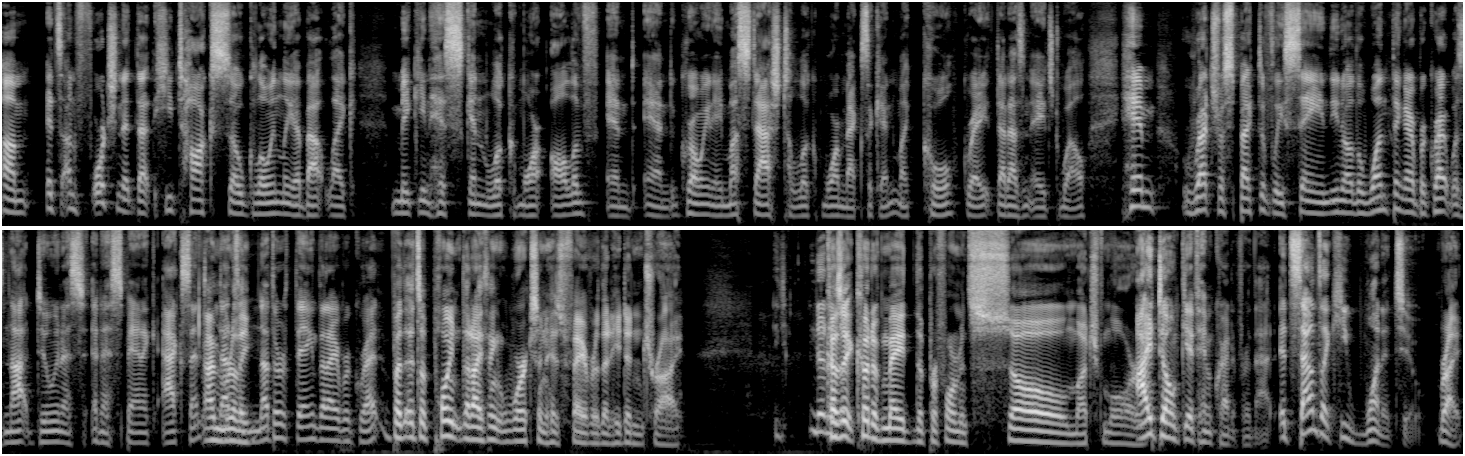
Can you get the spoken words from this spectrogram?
Um. It's unfortunate that he talks so glowingly about like making his skin look more olive and and growing a mustache to look more Mexican. Like cool, great. That hasn't aged well. Him retrospectively saying, you know, the one thing I regret was not doing a, an Hispanic accent. I'm That's really- another thing that I regret. but it's a point that I think works in his favor that he didn't try No, no, because no. it could have made the performance so much more I don't give him credit for that. It sounds like he wanted to. right.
